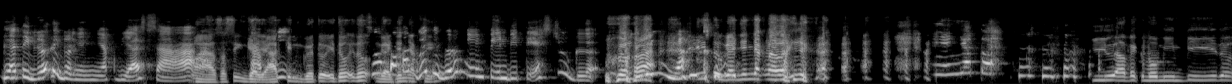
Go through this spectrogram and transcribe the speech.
Gak tidur tidur nyenyak biasa. Masa sih nggak Tapi- yakin gue tuh Itu itu Sumpah kan nyenyak gue sih. tidur ngimpiin BTS juga. Nyenyak. Itu gak nyenyak namanya Gila sampai ke mimpi gitu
